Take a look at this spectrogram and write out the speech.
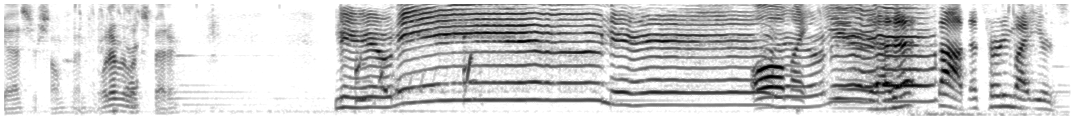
guess, or something. Whatever Okay. looks better. Now, now, now, Oh, my now, ear. Yeah, that stop. That's hurting my ears.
